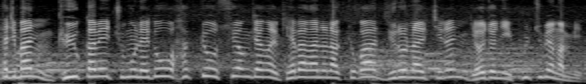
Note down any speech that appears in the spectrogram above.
하지만 교육감의 주문에도 학교 수영장을 개방하는 학교가 늘어날지는 여전히 불투명합니다.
